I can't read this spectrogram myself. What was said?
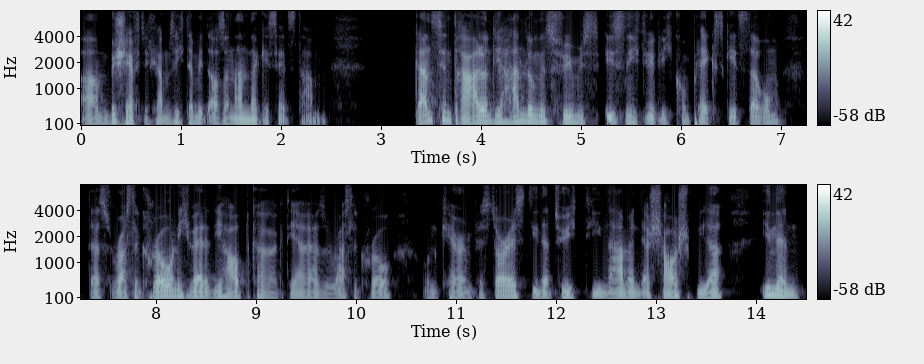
ähm, beschäftigt haben, sich damit auseinandergesetzt haben. Ganz zentral und die Handlung des Films ist nicht wirklich komplex. Geht es darum, dass Russell Crowe und ich werde die Hauptcharaktere, also Russell Crowe und Karen Pistorius, die natürlich die Namen der SchauspielerInnen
